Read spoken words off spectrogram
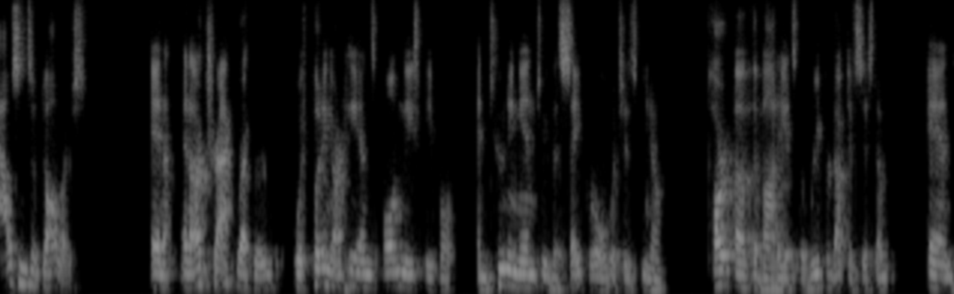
thousands of dollars. And and our track record with putting our hands on these people and tuning into the sacral, which is, you know, part of the body, it's the reproductive system, and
